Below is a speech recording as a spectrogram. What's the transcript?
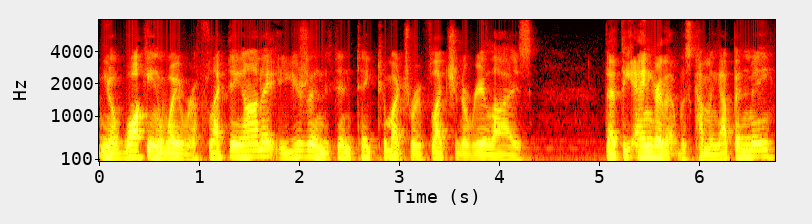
know, walking away reflecting on it, it usually didn't take too much reflection to realize that the anger that was coming up in me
